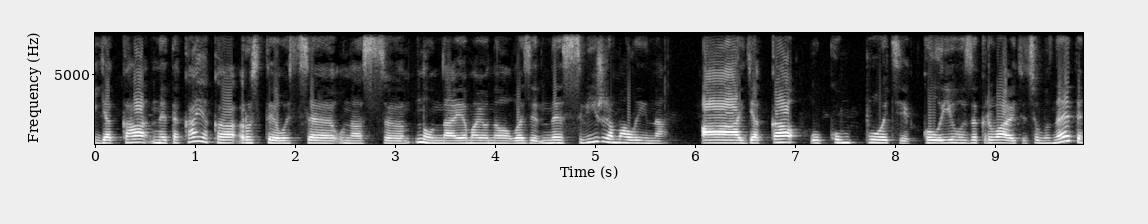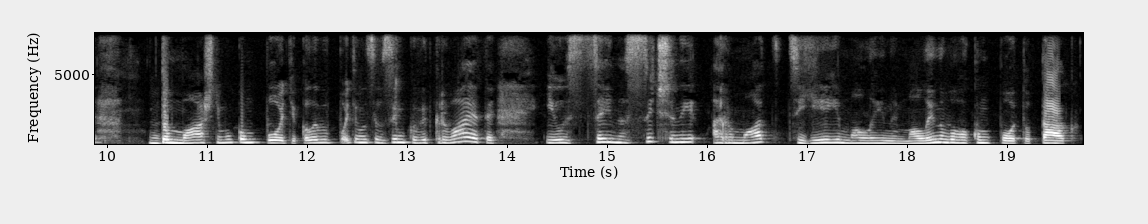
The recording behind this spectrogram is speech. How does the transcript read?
яка не така, яка росте, ось це у нас, е, ну, на, я маю на увазі не свіжа малина, а яка у компоті, коли його закривають у цьому, знаєте, домашньому компоті, коли ви потім це взимку відкриваєте, і ось цей насичений аромат цієї малини, малинового компоту. Так.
